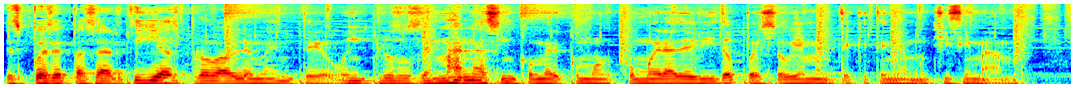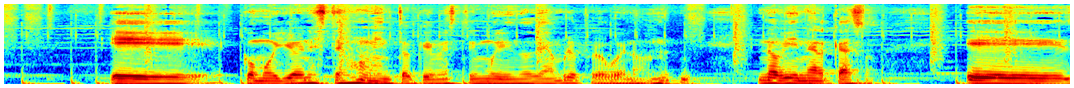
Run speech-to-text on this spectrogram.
después de pasar días probablemente o incluso semanas sin comer como, como era debido, pues obviamente que tenía muchísima hambre. Eh, como yo en este momento que me estoy muriendo de hambre, pero bueno, no viene al caso. Eh,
